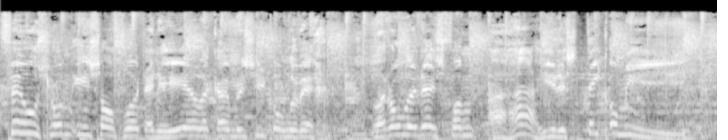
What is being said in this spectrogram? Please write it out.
Veel zon in Zalvoort en heerlijke muziek onderweg. Waaronder deze van Aha, hier is Take On Me.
